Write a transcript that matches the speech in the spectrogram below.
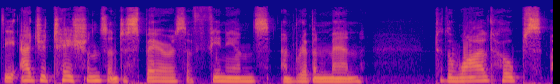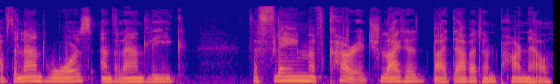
the agitations and despairs of Fenians and ribbon men, to the wild hopes of the land wars and the land league, the flame of courage lighted by Davitt and Parnell.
